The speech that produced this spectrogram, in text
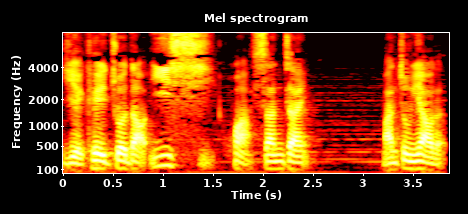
也可以做到一喜化三灾，蛮重要的。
